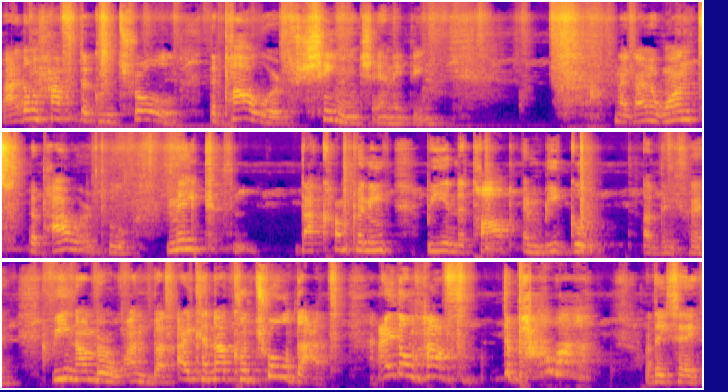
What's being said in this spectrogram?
I don't have the control, the power to change anything. Like I want the power to make that company be in the top and be good. Uh, they say be number one, but I cannot control that. I don't have the power. Uh, they say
